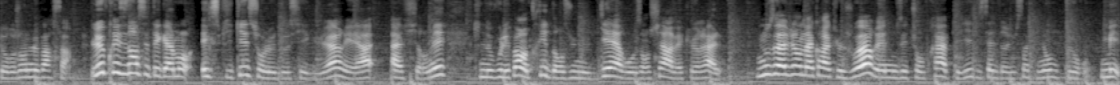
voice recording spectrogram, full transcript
de rejoindre le Barça. Le président s'est également expliqué sur le dossier Güler et a affirmé qu'il ne voulait pas entrer dans une guerre aux enchères avec le Real. Nous avions un accord avec le joueur et nous étions prêts à payer 17,5 millions d'euros. Mais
